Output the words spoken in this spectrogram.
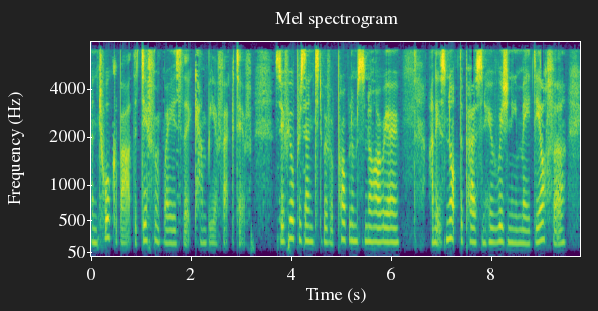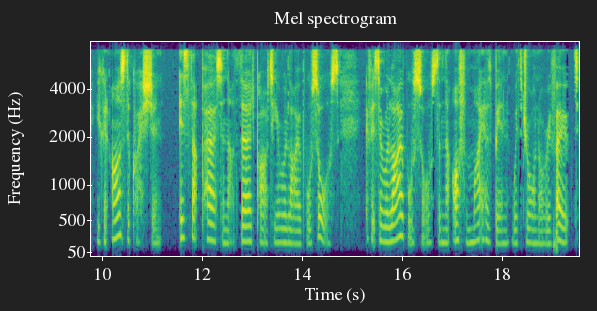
and talk about the different ways that it can be effective. So if you're presented with a problem scenario and it's not the person who originally made the offer, you can ask the question, is that person, that third party, a reliable source? If it's a reliable source, then the offer might have been withdrawn or revoked,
